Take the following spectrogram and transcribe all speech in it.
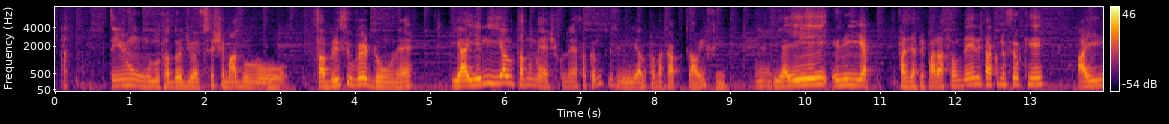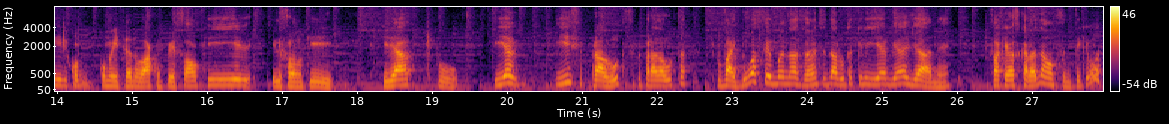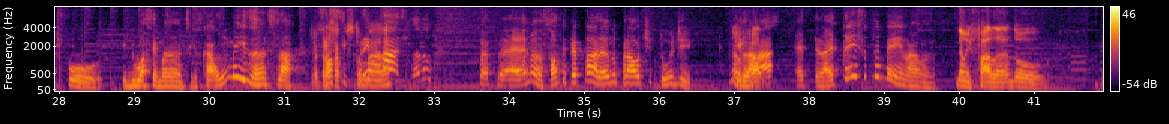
Tem um lutador de UFC chamado Fabrício Verdun, né? E aí ele ia lutar no México, né? Só que eu não sei se ele ia lutar na capital, enfim. Hum. E aí ele ia fazer a preparação dele, tá com não sei o que. Aí ele com- comentando lá com o pessoal que ele, ele falando que queria, tipo, ia ir pra luta, se preparar da luta, tipo, vai duas semanas antes da luta que ele ia viajar, né? Só que aí os caras, não, você não tem que, tipo, ir duas semanas antes, tem que ficar um mês antes lá. É pra se acostumar, né? pra- É, mano, só se preparando pra altitude. Não, e lá é, lá é tenso também, lá, mano. Não, e falando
